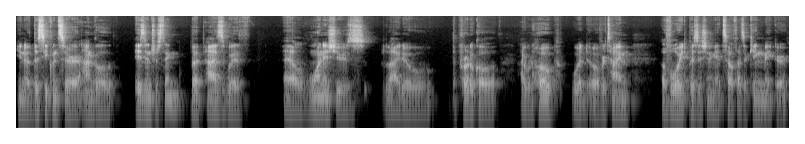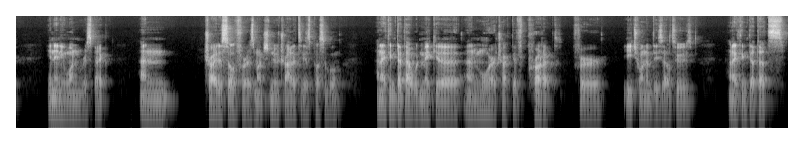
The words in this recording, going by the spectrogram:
you know, the sequencer angle is interesting. But as with uh, L1 issues, Lido, the protocol, I would hope would over time avoid positioning itself as a kingmaker in any one respect and try to solve for as much neutrality as possible. And I think that that would make it a, a more attractive product for each one of these L2s. And I think that that's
